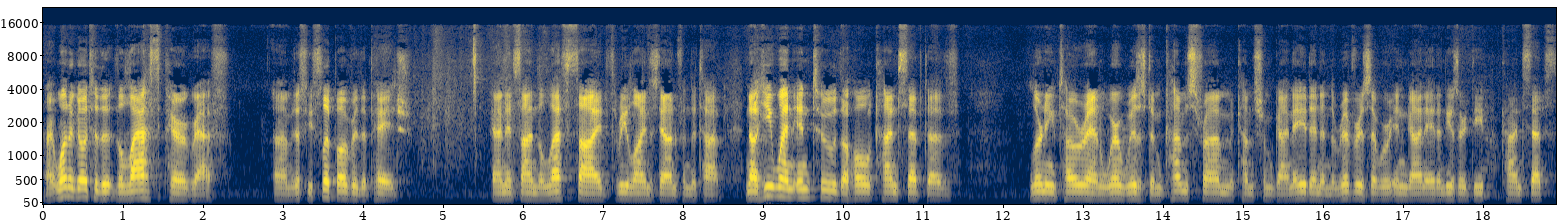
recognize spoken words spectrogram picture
I want to go to the, the last paragraph. Um, just you flip over the page, and it's on the left side, three lines down from the top. Now, he went into the whole concept of learning Torah and where wisdom comes from. It comes from Gan Eden and the rivers that were in Gan Eden. These are deep concepts.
